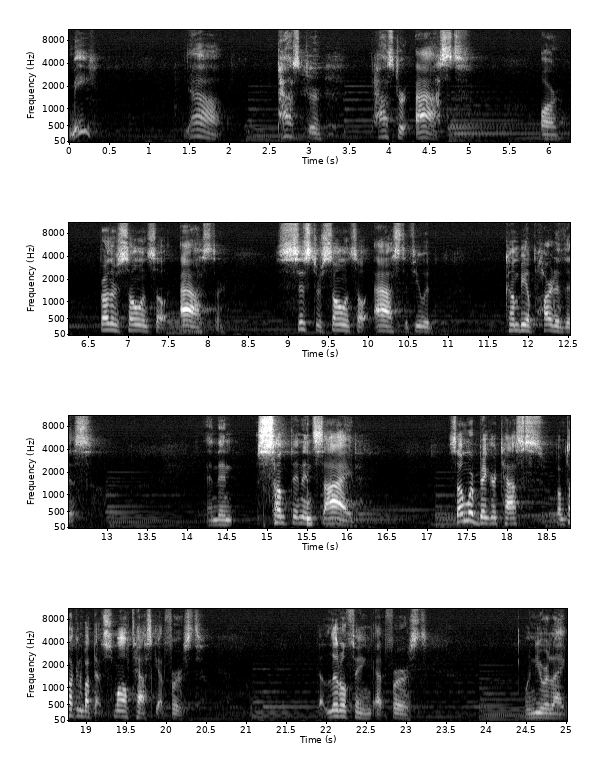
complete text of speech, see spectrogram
Me? Yeah, pastor pastor asked, or brother so and so asked, or sister so and so asked if you would come be a part of this. And then something inside, some were bigger tasks. I'm talking about that small task at first, that little thing at first, when you were like,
